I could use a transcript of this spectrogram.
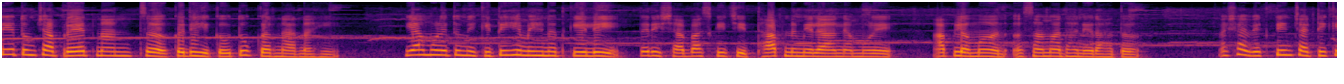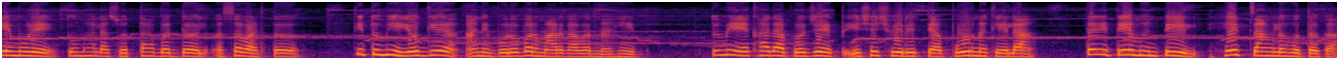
ते तुमच्या प्रयत्नांचं कधीही कौतुक करणार नाही. यामुळे तुम्ही कितीही मेहनत केली तरी शाबासकीची थाप न मिळाल्यामुळे आपलं मन असमाधानी राहतं. अशा व्यक्तींच्या टीकेमुळे तुम्हाला स्वतःबद्दल असं वाटतं की तुम्ही योग्य आणि बरोबर मार्गावर नाहीत. तुम्ही एखादा प्रोजेक्ट यशस्वीरित्या पूर्ण केला तरी ते म्हणतील हेच चांगलं होतं का?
